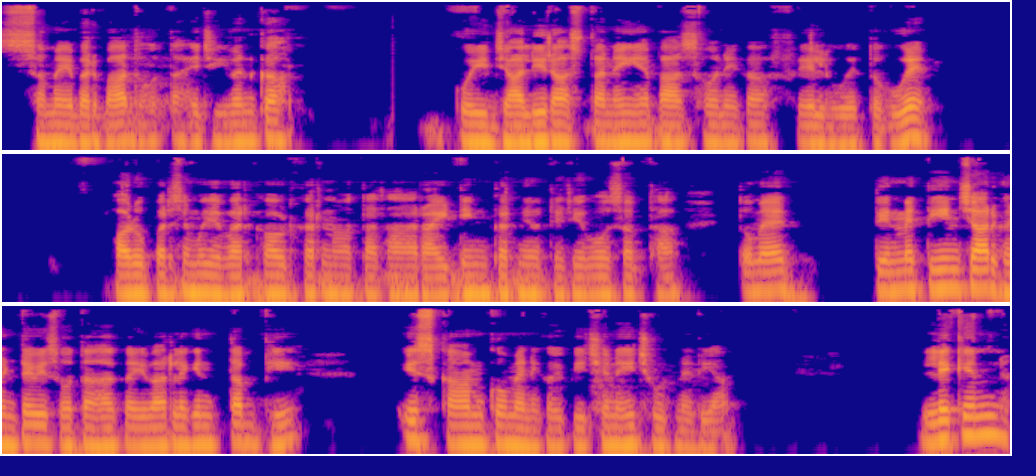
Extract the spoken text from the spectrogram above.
समय बर्बाद होता है जीवन का। कोई जाली रास्ता नहीं है पास होने का, फेल हुए तो हुए। और ऊपर से मुझे वर्कआउट करना होता था, राइटिंग करनी होती थी, वो सब था। तो मैं दिन में तीन चार घंटे भी सोता था कई बार, लेकिन तब भी इस काम को मैंने कभी पीछे नहीं छूटने दिया। लेकिन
